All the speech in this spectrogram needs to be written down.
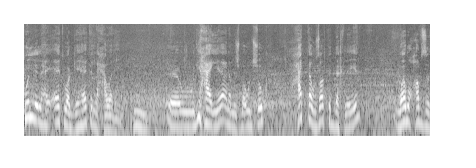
كل الهيئات والجهات اللي حوالينا مم. آه، ودي حقيقة أنا مش بقول شكر حتى وزارة الداخلية ومحافظة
